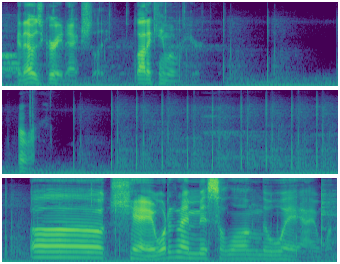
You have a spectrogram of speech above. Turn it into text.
Okay, that was great, actually. Glad I came over here. All right. Okay, what did I miss along the way, I wonder?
